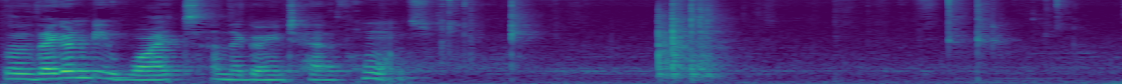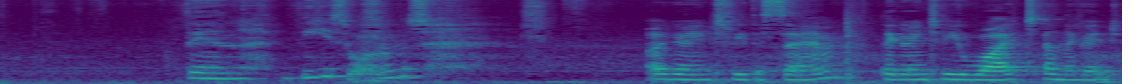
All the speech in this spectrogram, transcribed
So they're going to be white and they're going to have horns. then these ones are going to be the same. They're going to be white and they're going to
